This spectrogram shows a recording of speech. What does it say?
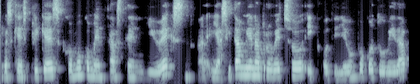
pues que expliques cómo comenzaste en UX y así también aprovecho y cotilleo un poco tu vida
